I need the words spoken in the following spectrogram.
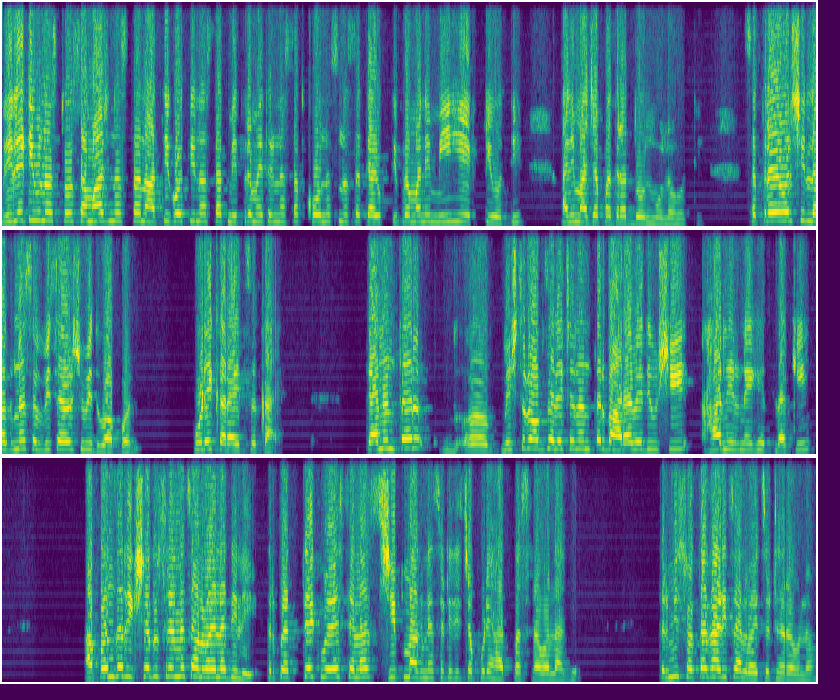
रिलेटिव्ह नसतो समाज नसतं नातीगोती नसतात मित्रमैत्रिणी नसतात कोणच नसतं. त्या व्यक्तीप्रमाणे मीही एकटी होती आणि माझ्या पदरात दोन मुलं होती. सतराव्या वर्षी लग्न सव्वीसाव्या वर्षी विधवा पण. पुढे करायचं काय? त्यानंतर मिस्टर ऑफ झाल्याच्यानंतर बाराव्या दिवशी हा निर्णय घेतला की आपण जर रिक्षा दुसऱ्यांना चालवायला दिली तर प्रत्येक वेळेस त्याला शिप मागण्यासाठी तिच्या पुढे हात पसरावा लागेल. तर मी स्वतः गाडी चालवायचं ठरवलं.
